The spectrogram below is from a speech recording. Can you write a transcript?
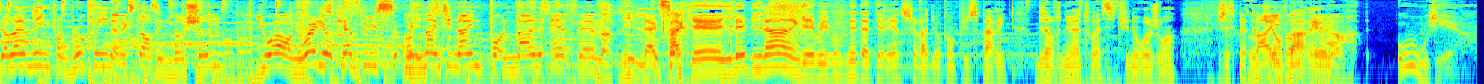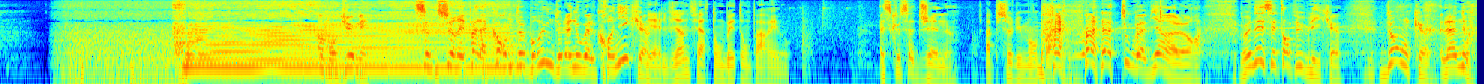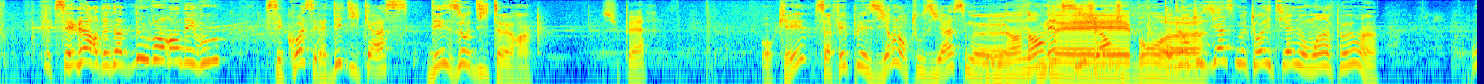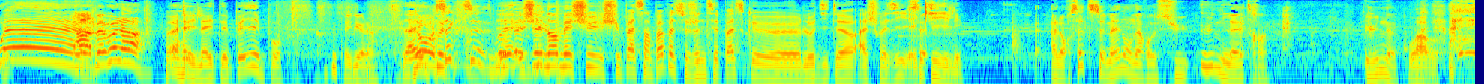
The Landing from Brooklyn avec Stars in Motion. You are on Radio Campus Oui. on 99.9 FM. Il a craqué, il est bilingue. Et oui, vous venez d'atterrir sur Radio Campus Paris. Bienvenue à toi si tu nous rejoins. J'espère que tu es en Live on paréo. air. Oh yeah. Oh mon dieu, mais ce ne serait pas la corne de brume de la nouvelle chronique? Et elle vient de faire tomber ton paréo. Est-ce que ça te gêne? Absolument pas. Voilà, tout va bien alors. Venez, c'est en public. Donc, la nou- c'est l'heure de notre nouveau rendez-vous. C'est quoi? C'est la dédicace des auditeurs. Super. Ok, ça fait plaisir l'enthousiasme. non, non, merci mais Georges. bon. T'as de euh, l'enthousiasme toi, Étienne, au moins un peu? Ouais. Ah ben voilà Ouais, il a été payé pour. Ta gueule. Ah, Non, écoute, c'est que c'est- je- que- non, mais je suis, je suis pas sympa parce que je ne sais pas ce que l'auditeur a choisi et C'est- qui il est. Alors cette semaine, on a reçu une lettre. Une Waouh.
